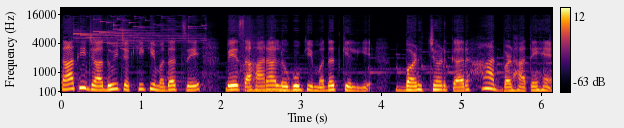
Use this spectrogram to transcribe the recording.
साथ ही जादुई चक्की की मदद से बेसहारा लोगों की मदद के लिए बढ़ चढ़ कर हाथ बढ़ाते हैं।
